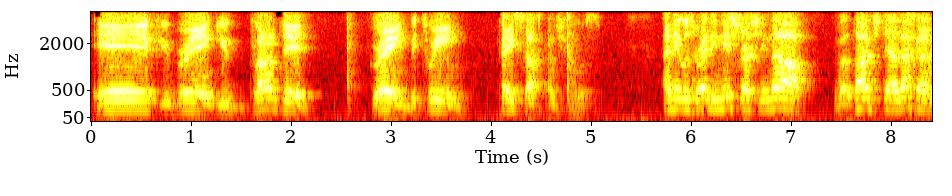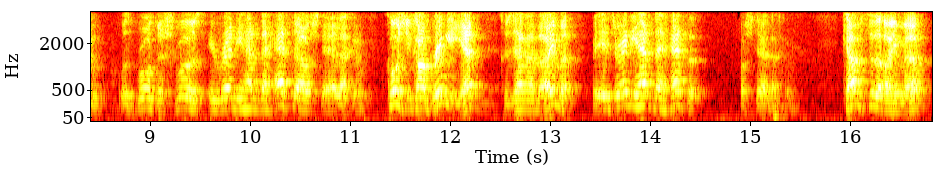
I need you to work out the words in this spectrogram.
If you bring, you planted grain between Pesach and Shavuos, and it was already Nishra Shinaf, by the time Shtei Lechem was brought to Shavuos, it already had the heta of Shtei Lechem. Of course you can't bring it yet, because you haven't had the Omer, but it's already had the heta of Shtei Lechem. Comes to the Omer,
